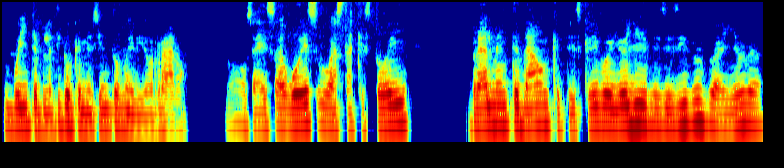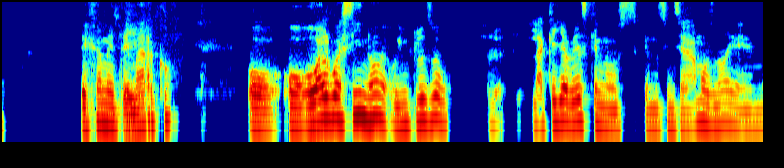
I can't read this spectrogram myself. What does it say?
voy y te platico que me siento medio raro, ¿no? O sea, es, o es o hasta que estoy realmente down, que te escribo y oye, necesito tu ayuda, déjame, te marco. O, o, algo así, ¿no? O incluso aquella vez que nos, que nos sinceramos, ¿no? En,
